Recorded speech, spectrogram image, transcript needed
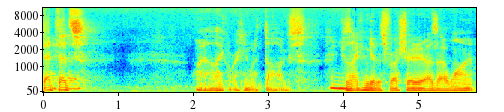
That that's why I like working with dogs Mm. because I can get as frustrated as I want.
